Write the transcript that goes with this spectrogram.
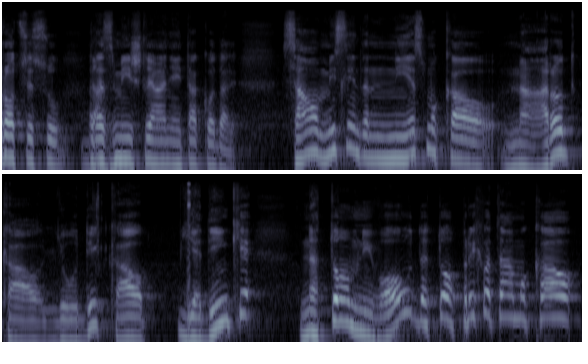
procesu da. razmišljanja i tako dalje. Samo mislim da nijesmo kao narod, kao ljudi, kao jedinke na tom nivou da to prihvatamo kao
